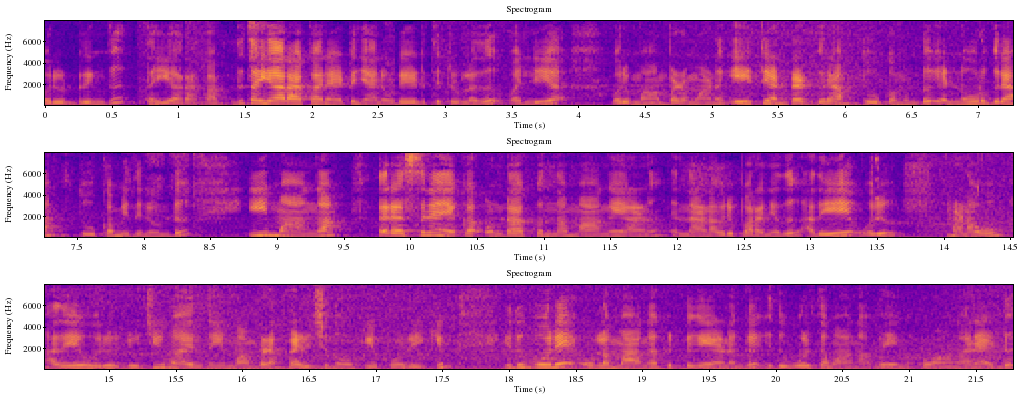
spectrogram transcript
ഒരു ഡ്രിങ്ക് തയ്യാറാക്കാം. ഇത് തയ്യാറാക്കാനായിട്ട് ഞാൻ ഇവിടെ എടുത്തിട്ടുള്ളത് വലിയ ഒരു മാമ്പഴമാണ്. എയ്റ്റ് ഹൺഡ്രഡ് ഗ്രാം തൂക്കമുണ്ട്. എണ്ണൂറ് ഗ്രാം തൂക്കം ഇതിനുണ്ട്. ഈ മാങ്ങ രസനയൊക്കെ ഉണ്ടാക്കുന്ന മാങ്ങയാണ് എന്നാണ് അവർ പറഞ്ഞത്. അതേ ഒരു മണവും അതേ ഒരു രുചിയുമായിരുന്നു ഈ മാമ്പഴം കഴിച്ചു നോക്കിയപ്പോഴേക്കും. ഇതുപോലെ ഉള്ള മാങ്ങ കിട്ടുകയാണെങ്കിൽ ഇതുപോലത്തെ മാങ്ങ വാങ്ങാനായിട്ട്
